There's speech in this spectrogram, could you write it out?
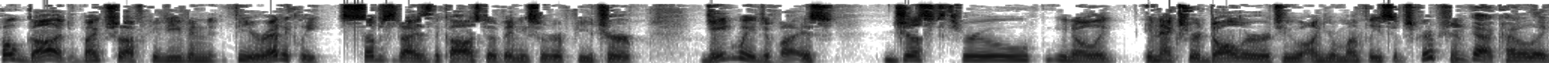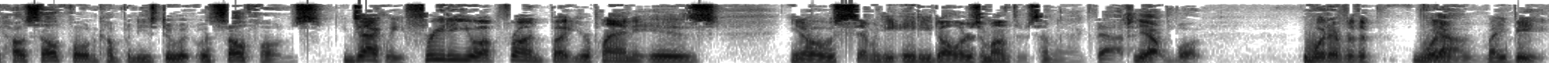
Oh god, Microsoft could even theoretically subsidize the cost of any sort of future gateway device just through, you know, like an extra dollar or two on your monthly subscription. yeah, kind of like how cell phone companies do it with cell phones. Exactly. Free to you up front, but your plan is, you know, 70, 80 dollars a month or something like that. Yeah, well, Whatever the, whatever Yeah. it might be.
